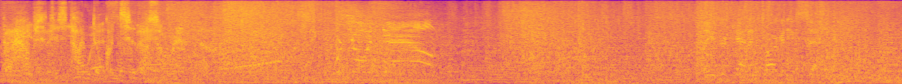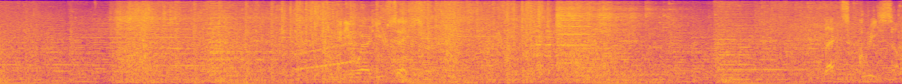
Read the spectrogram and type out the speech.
Perhaps it is time to consider surrender. We're going down! Laser cannon targeting set. Anywhere you say, sir. Let's grease them.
